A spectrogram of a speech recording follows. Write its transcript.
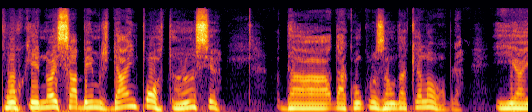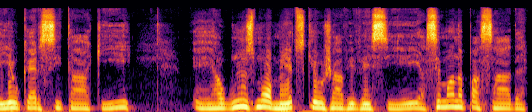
porque nós sabemos da importância da, da conclusão daquela obra. E aí eu quero citar aqui é, alguns momentos que eu já vivenciei. A semana passada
